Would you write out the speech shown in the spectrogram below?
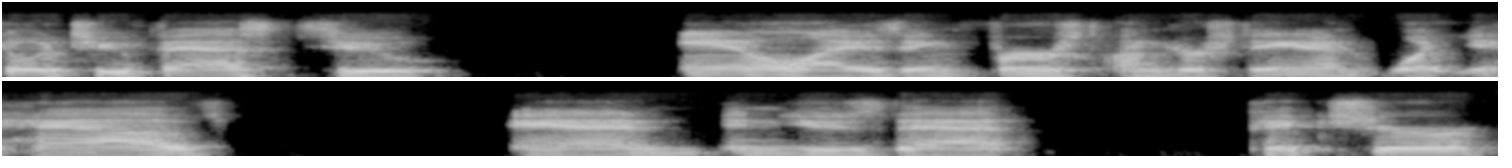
go too fast to analyzing. First, understand what you have and, and use that picture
